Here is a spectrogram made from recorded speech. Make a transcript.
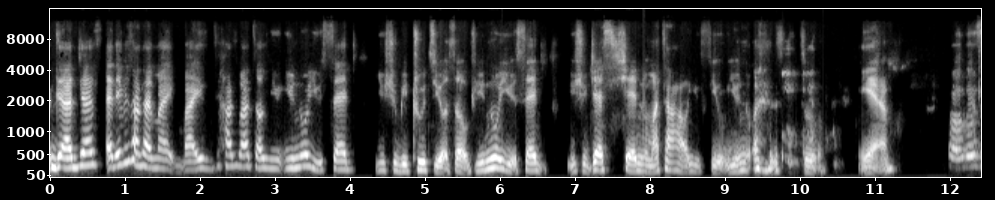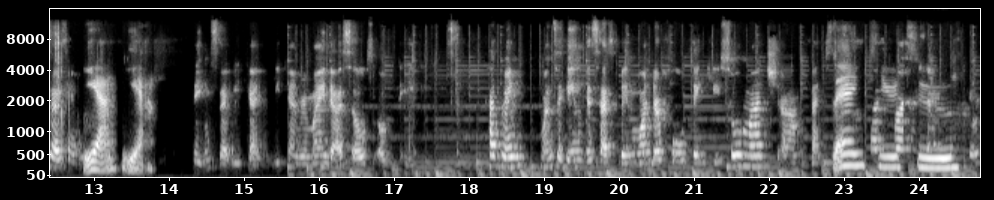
they are just, and even sometimes my my husband tells you, you know, you said you should be true to yourself. You know, you said you should just share no matter how you feel. You know, so yeah. Well, those are some. Yeah, yeah things that we can we can remind ourselves of daily. Catherine, once again, this has been wonderful. Thank you so much. Um, thanks. Thank you too. Your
